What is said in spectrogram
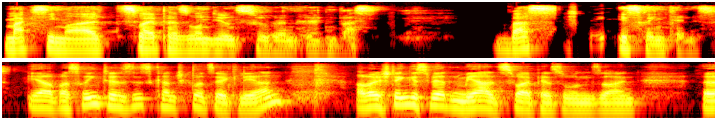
maximal zwei Personen, die uns zuhören, irgendwas. Was ist Ringtennis? Ja, was Ringtennis ist, kann ich kurz erklären. Aber ich denke, es werden mehr als zwei Personen sein. Äh,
